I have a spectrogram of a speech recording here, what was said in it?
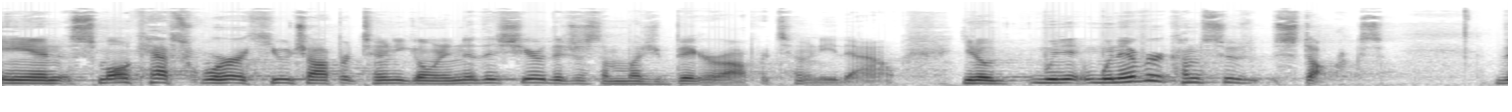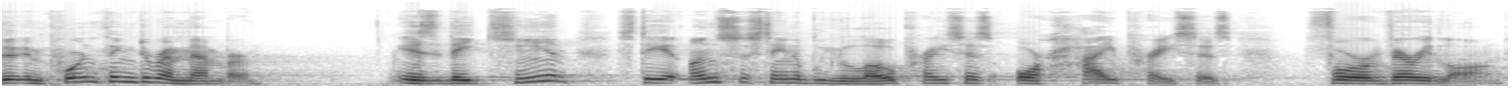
And small caps were a huge opportunity going into this year. They're just a much bigger opportunity now. You know, when it, whenever it comes to stocks, the important thing to remember is they can't stay at unsustainably low prices or high prices for very long.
